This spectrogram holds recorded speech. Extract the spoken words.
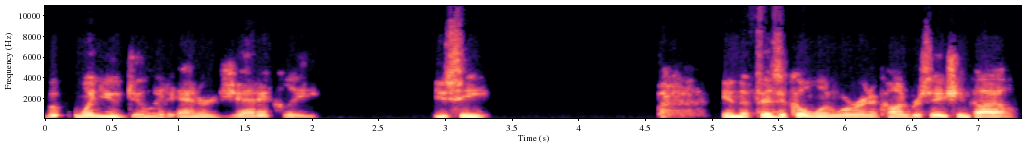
But when you do it energetically, you see, in the physical, when we're in a conversation, Kyle,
